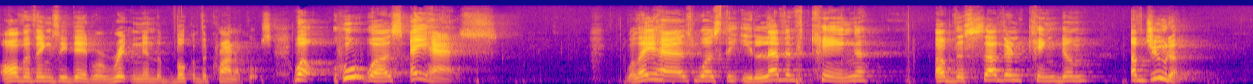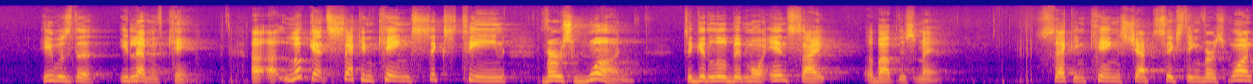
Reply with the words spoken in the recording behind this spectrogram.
all the things he did were written in the book of the Chronicles. Well, who was Ahaz? Well, Ahaz was the 11th king of the southern kingdom of Judah. He was the 11th king. Uh, uh, look at 2 Kings 16, verse 1, to get a little bit more insight about this man. 2 Kings chapter 16, verse 1,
